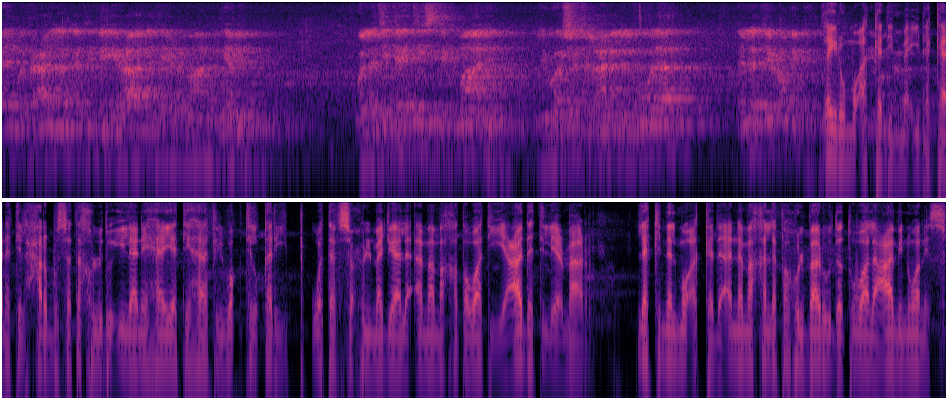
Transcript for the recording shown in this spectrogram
المتعلقة بإعادة إعمار اليمن والتي تأتي استكمالا لورشة العمل الأولى التي عقدت. غير مؤكد ما إذا كانت الحرب ستخلد إلى نهايتها في الوقت القريب وتفسح المجال أمام خطوات إعادة الإعمار. لكن المؤكد أن ما خلفه البارود طوال عام ونصف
